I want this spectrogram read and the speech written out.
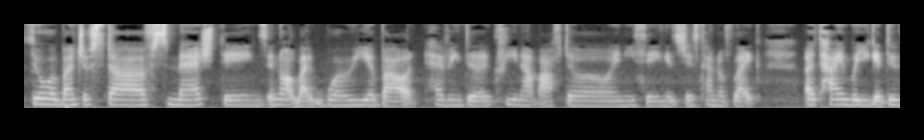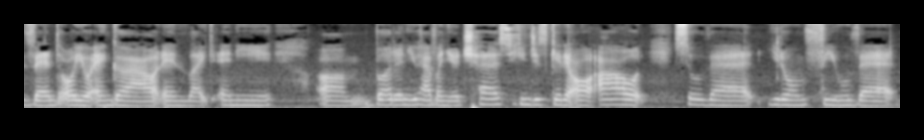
throw a bunch of stuff, smash things, and not like worry about having to clean up after or anything. It's just kind of like a time where you get to vent all your anger out and like any um, burden you have on your chest, you can just get it all out so that you don't feel that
